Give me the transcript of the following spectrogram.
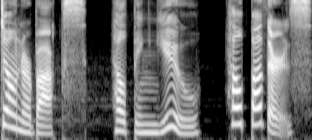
DonorBox, helping you help others.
